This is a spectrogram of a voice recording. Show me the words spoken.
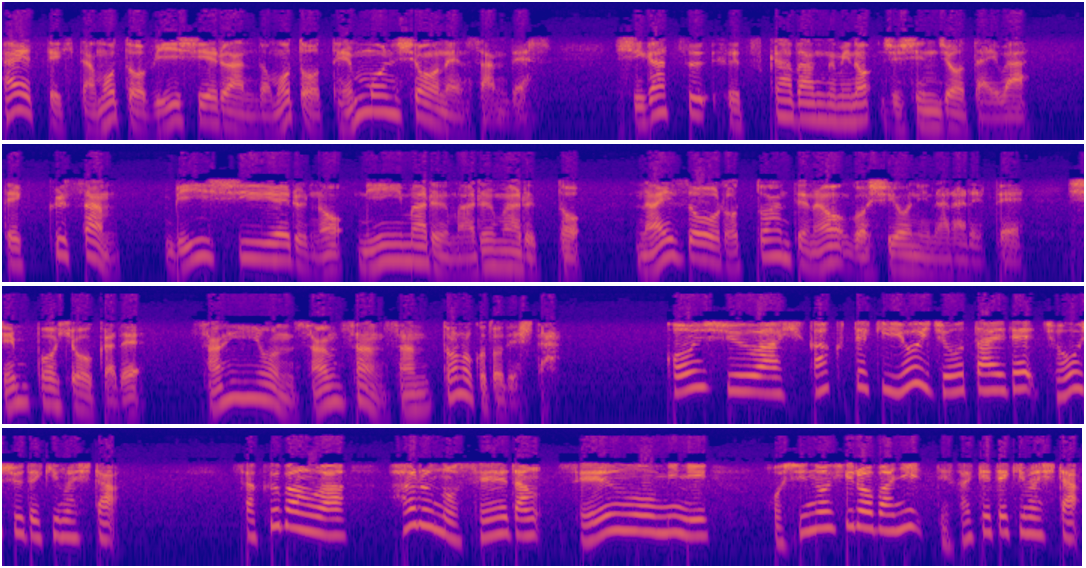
帰ってきた元 BCL& 元天文少年さんです。4月2日番組の受信状態はテック 3BCL の2000と内蔵ロットアンテナをご使用になられて進歩評価で34333とのことでした今週は比較的良い状態で聴取できました。昨晩は春の星団、星雲を見に星の広場に出かけてきました。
